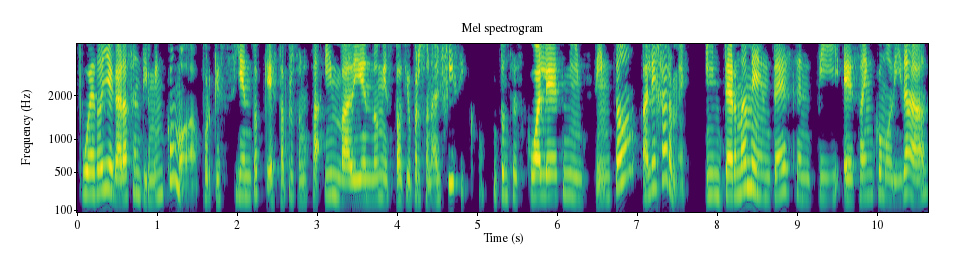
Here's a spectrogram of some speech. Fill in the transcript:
puedo llegar a sentirme incómoda porque siento que esta persona está invadiendo mi espacio personal físico. Entonces, ¿cuál es mi instinto? Alejarme. Internamente sentí esa incomodidad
